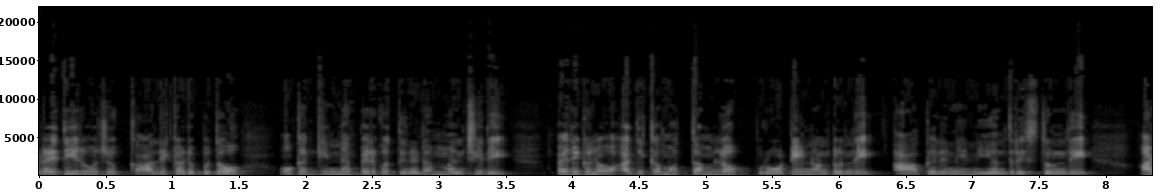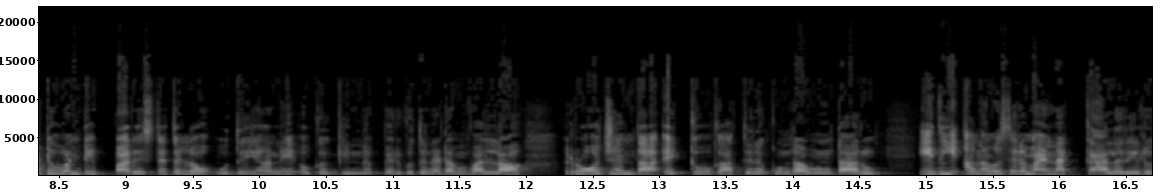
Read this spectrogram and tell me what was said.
ప్రతిరోజు ఖాళీ కడుపుతో ఒక గిన్నె పెరుగు తినడం మంచిది. పెరుగులో అధిక మొత్తంలో ప్రోటీన్ ఉంటుంది. ఆకలిని నియంత్రిస్తుంది. అటువంటి పరిస్థితుల్లో ఉదయాన్నే ఒక గిన్నె పెరుగు తినడం వల్ల రోజంతా ఎక్కువగా తినకుండా ఉంటారు. ఇది అనవసరమైన క్యాలరీలు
